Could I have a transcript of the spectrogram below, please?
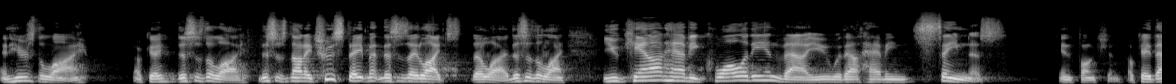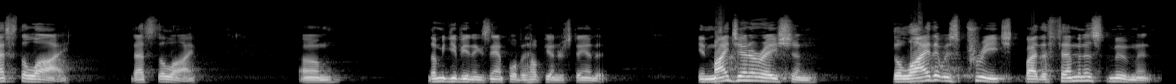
And here's the lie. Okay, this is the lie. This is not a true statement. This is a lie. The lie. This is the lie. You cannot have equality in value without having sameness in function. Okay, that's the lie. That's the lie. Um, let me give you an example to help you understand it. In my generation, the lie that was preached by the feminist movement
